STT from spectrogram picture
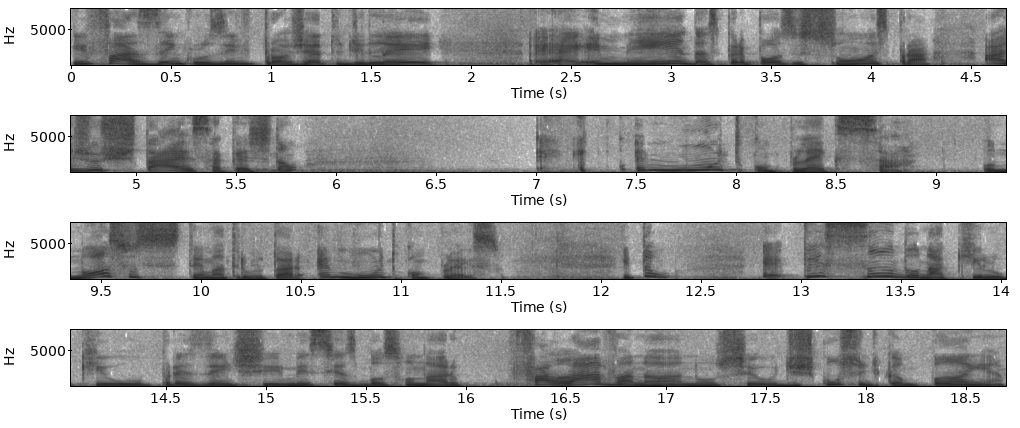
e fazer, inclusive, projeto de lei, é, é emendas, preposições para ajustar essa questão, é, é, é muito complexa. O nosso sistema tributário é muito complexo. Então, é, pensando naquilo que o presidente Messias Bolsonaro falava na, no seu discurso de campanha,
